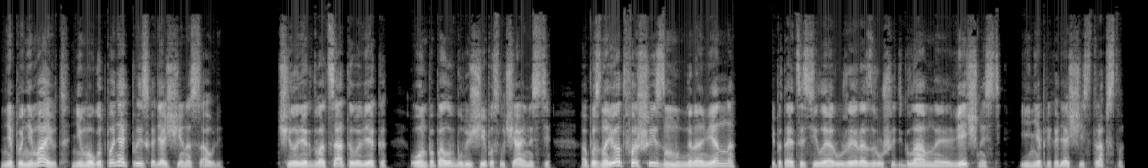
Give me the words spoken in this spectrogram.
не понимают, не могут понять происходящее на Сауле. Человек двадцатого века, он попал в будущее по случайности, опознает фашизм мгновенно и пытается силой оружия разрушить главное — вечность и неприходящесть рабства.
